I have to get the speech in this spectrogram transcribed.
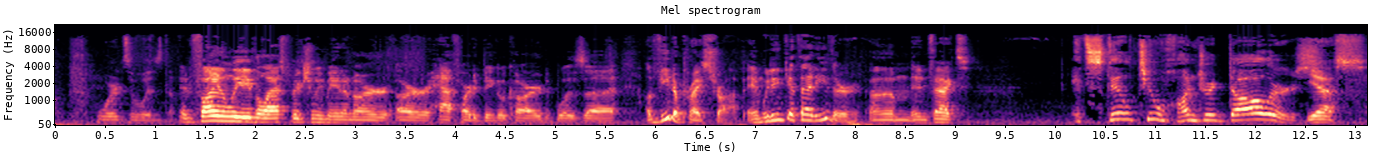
Words of wisdom. And finally, the last prediction we made on our, our half-hearted bingo card was uh, a Vita price drop, and we didn't get that either. Um, in fact, It's still two hundred dollars. yes,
